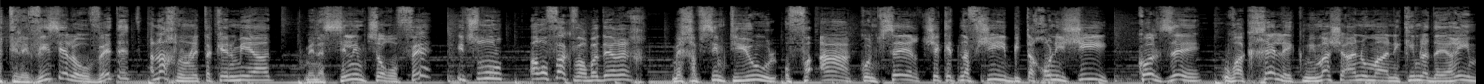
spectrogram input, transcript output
הטלוויזיה לא עובדת? אנחנו נתקן מיד. מנסים למצוא רופא? ייצרו, הרופאה כבר בדרך. מחפשים טיול, הופעה, קונצרט, שקט נפשי, ביטחון אישי. כל זה הוא רק חלק ממה שאנו מעניקים לדיירים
